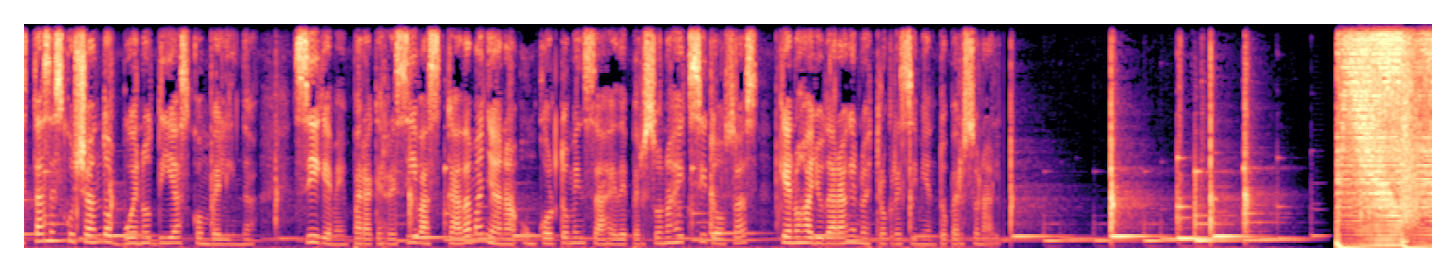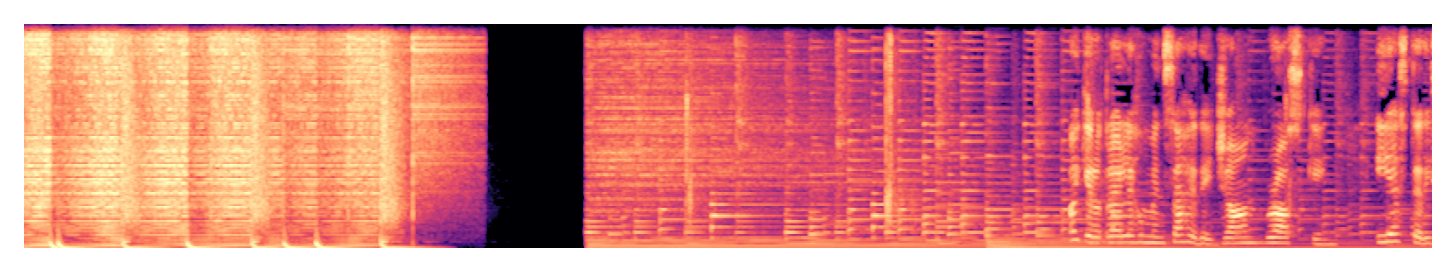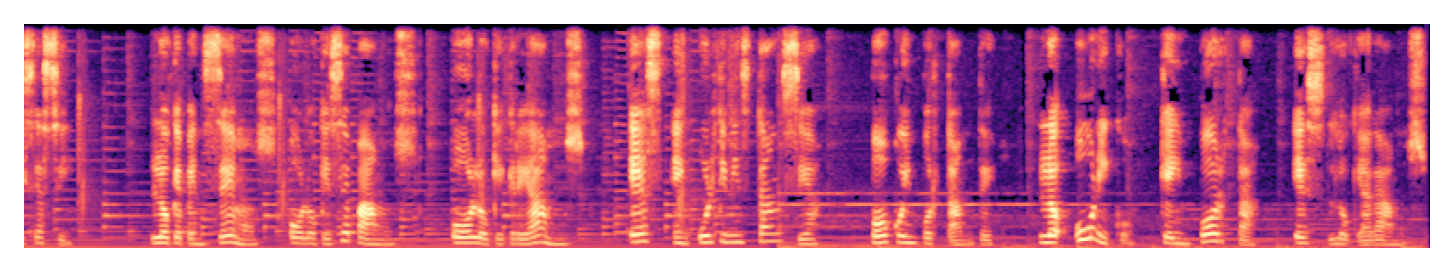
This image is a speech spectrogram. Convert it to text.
Estás escuchando Buenos días con Belinda. Sígueme para que recibas cada mañana un corto mensaje de personas exitosas que nos ayudarán en nuestro crecimiento personal. Hoy quiero traerles un mensaje de John Ruskin y este dice así. Lo que pensemos o lo que sepamos o lo que creamos es en última instancia poco importante. Lo único que importa es lo que hagamos.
